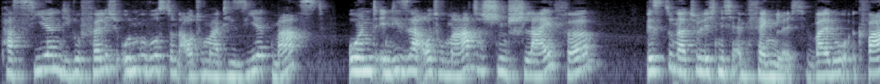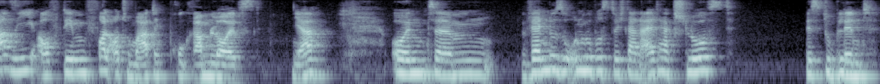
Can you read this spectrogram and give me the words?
passieren, die du völlig unbewusst und automatisiert machst. Und in dieser automatischen Schleife bist du natürlich nicht empfänglich, weil du quasi auf dem Vollautomatikprogramm läufst. Ja. Und ähm, wenn du so unbewusst durch deinen Alltag schlurfst, bist du blind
